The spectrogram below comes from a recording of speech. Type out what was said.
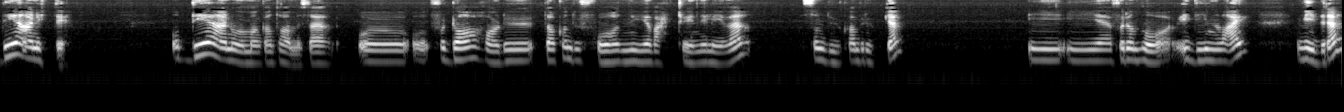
det er nyttig. Og det er noe man kan ta med seg. For da, du, da, kan du få nye verktøy inn i livet som du kan bruke i, i, for å nå i din vei videre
